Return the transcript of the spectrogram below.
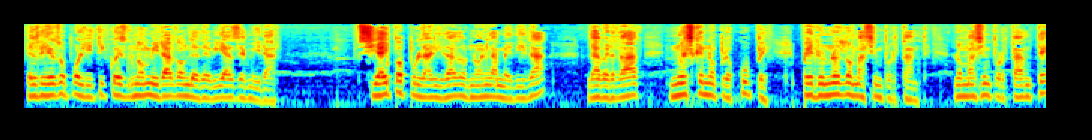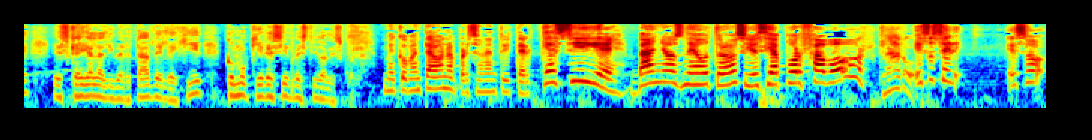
El riesgo político es no mirar donde debías de mirar. Si hay popularidad o no en la medida, la verdad no es que no preocupe, pero no es lo más importante. Lo más importante es que haya la libertad de elegir cómo quieres ir vestido a la escuela. Me comentaba una persona en Twitter, ¿qué sigue? ¿Baños neutros? Y yo decía, por favor. Claro. Eso ser, eso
